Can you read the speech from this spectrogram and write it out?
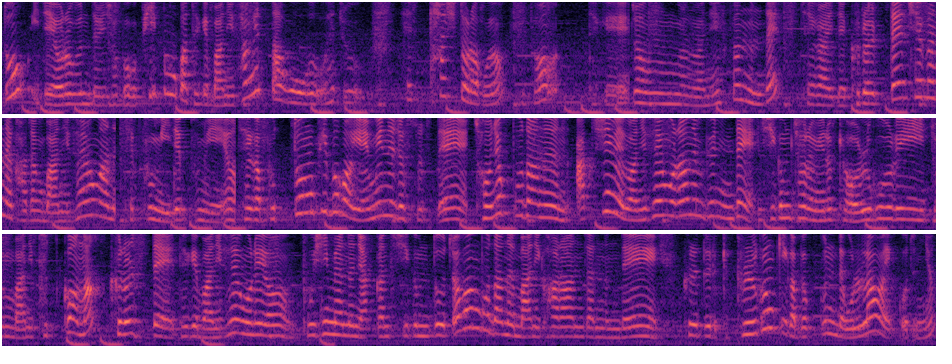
또 이제 여러분들이 저보고 피부가 되게 많이 상했다고 해주 해, 하시더라고요. 그래서 되게 걱정을 많이 했었는데 제가 이제 그럴 때 최근에 가장 많이 사용하는 제품이 이 제품이에요. 제가 보통 피부가 예민해졌을 때 저녁보다는 아침에 많이 사용을 하는 편인데 지금처럼 이렇게 얼굴이 좀 많이 붓거나 그럴 때 되게 많이 사용을 해요. 보시면은 약간 지금도 저번보다는 많이 가라앉았는데 그래도 이렇게 붉은기가 몇 군데 올라와 있거든요.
